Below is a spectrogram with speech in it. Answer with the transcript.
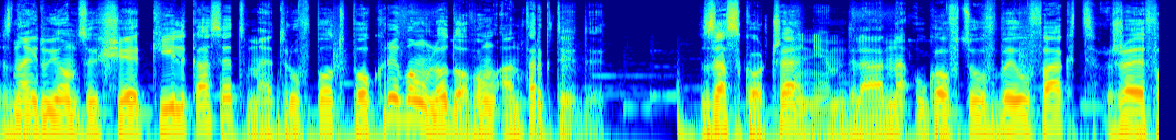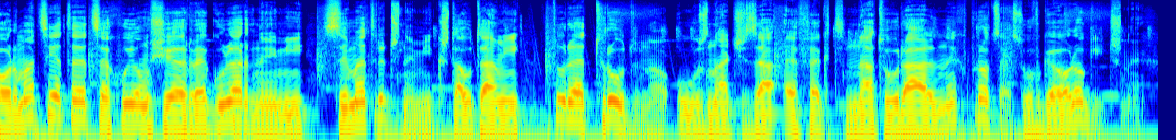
znajdujących się kilkaset metrów pod pokrywą lodową Antarktydy. Zaskoczeniem dla naukowców był fakt, że formacje te cechują się regularnymi, symetrycznymi kształtami, które trudno uznać za efekt naturalnych procesów geologicznych.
